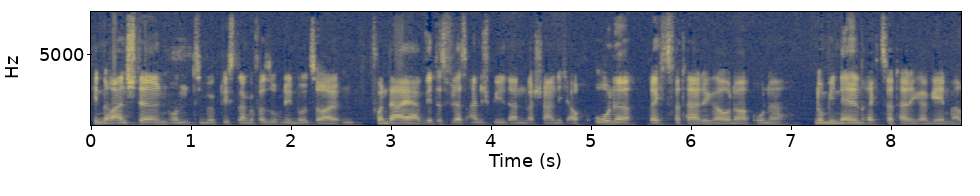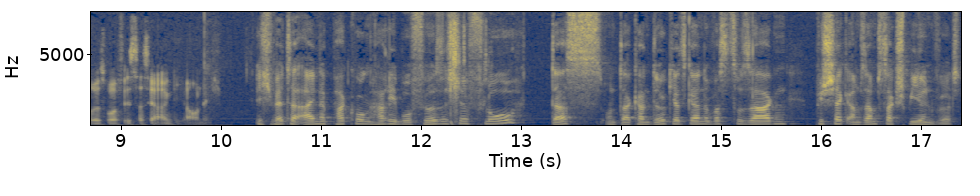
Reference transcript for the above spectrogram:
hinten reinstellen und möglichst lange versuchen, die Null zu halten. Von daher wird es für das eine Spiel dann wahrscheinlich auch ohne Rechtsverteidiger oder ohne nominellen Rechtsverteidiger gehen. Marius Wolf ist das ja eigentlich auch nicht. Ich wette eine Packung Haribo Pfirsiche, Flo, dass, und da kann Dirk jetzt gerne was zu sagen, Pischek am Samstag spielen wird.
